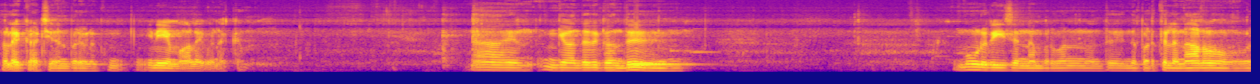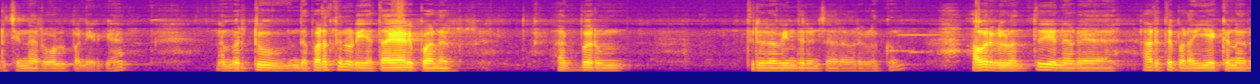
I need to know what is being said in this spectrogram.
தொலைக்காட்சி நண்பர்களுக்கும் இனிய மாலை வணக்கம். நான் இங்கே வந்ததுக்கு வந்து மூணு ரீசன் நம்பர் ஒன் வந்து இந்த படத்தில் நானும் ஒரு சின்ன ரோல் பண்ணியிருக்கேன். நம்பர் டூ இந்த படத்தினுடைய தயாரிப்பாளர் அக்பரும் திரு ரவீந்திரன் சார் அவர்களுக்கும் அவர்கள் வந்து என்னுடைய அடுத்த படம் இயக்குனர்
